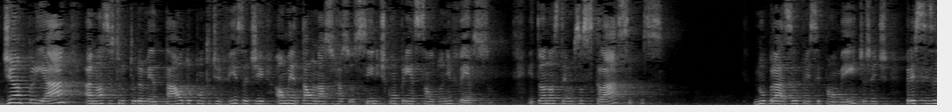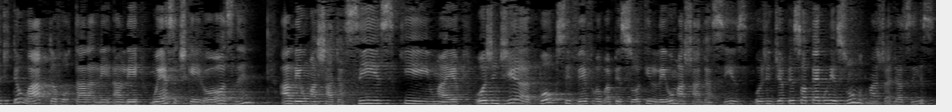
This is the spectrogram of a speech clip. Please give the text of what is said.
de ampliar a nossa estrutura mental do ponto de vista de aumentar o nosso raciocínio de compreensão do universo. Então nós temos os clássicos. No Brasil, principalmente, a gente precisa de ter o hábito a voltar a ler, a ler um Essa de Queiroz, né? a ler o Machado de Assis, que uma época, hoje em dia pouco se vê uma pessoa que leu o Machado de Assis. Hoje em dia a pessoa pega o resumo do Machado de Assis,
